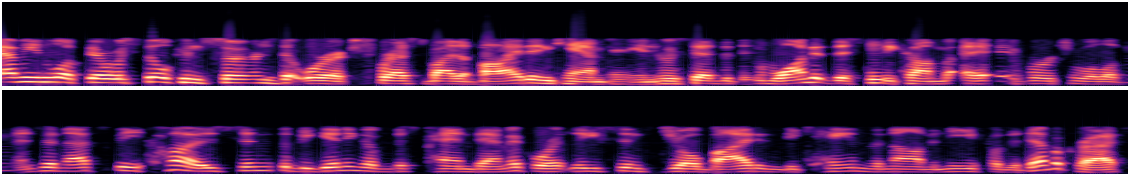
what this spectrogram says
I mean, look, there were still concerns that were expressed by the Biden campaign, who said that they wanted this to become a, a, virtual event. And that's because since the beginning of this pandemic, or at least since Joe Biden became the nominee for the Democrats,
